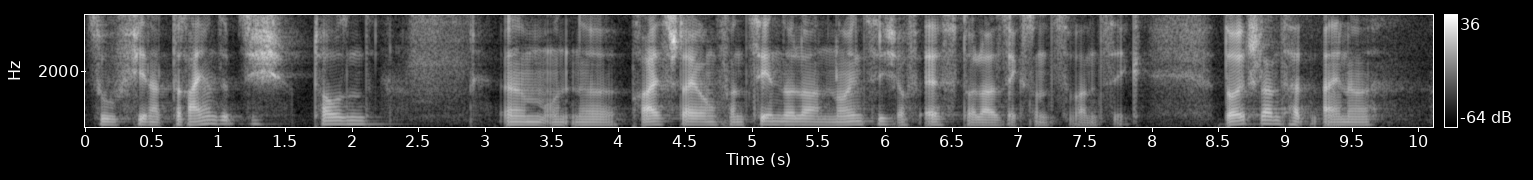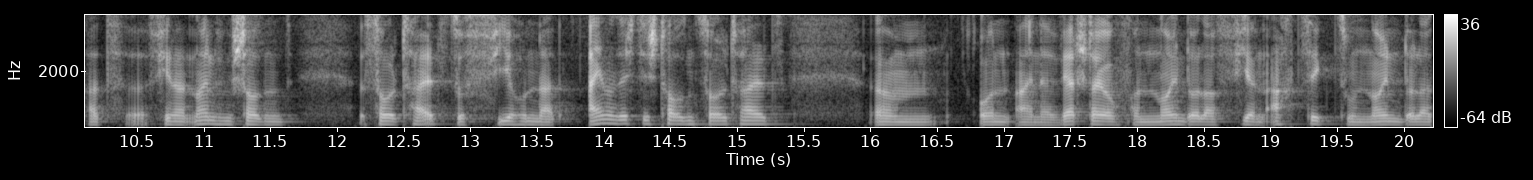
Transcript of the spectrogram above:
zu 473.000 ähm, und eine Preissteigerung von 10,90 Dollar auf 11,26 Dollar. Deutschland hat eine hat 459.000 äh, Soul Tiles zu 461.000 Soul Tiles ähm, und eine Wertsteigerung von 9,84 Dollar zu 9,96 Dollar.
